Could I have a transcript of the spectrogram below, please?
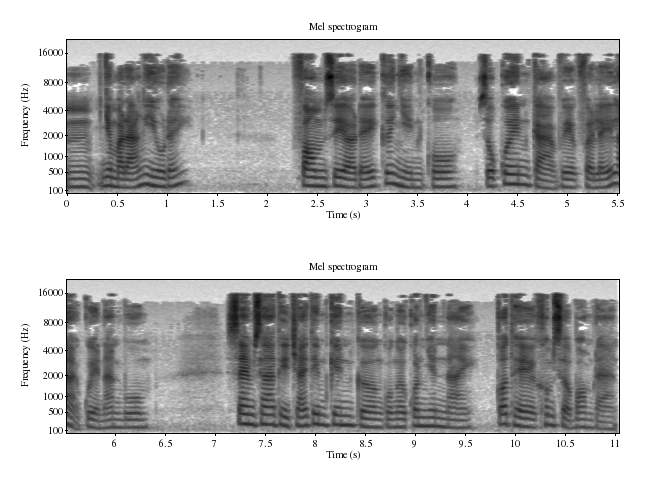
Ừ, Nhưng mà đáng yêu đấy. Phong Duy ở đấy cứ nhìn cô Rồi quên cả việc phải lấy lại quyển album. Xem ra thì trái tim kiên cường của người quân nhân này có thể không sợ bom đạn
